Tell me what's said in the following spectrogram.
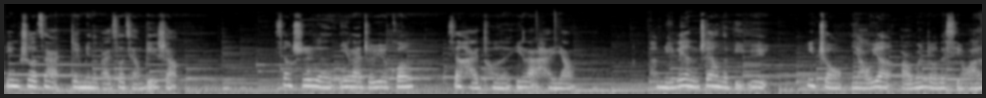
映射在对面的白色墙壁上，像诗人依赖着月光，像海豚依赖海洋。很迷恋这样的比喻，一种遥远而温柔的喜欢，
